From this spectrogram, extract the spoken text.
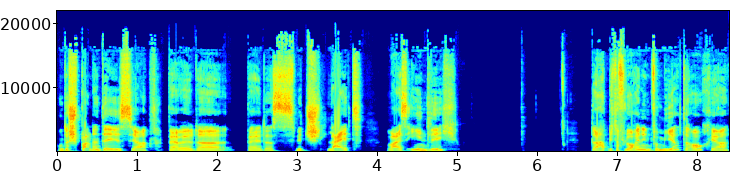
Und das Spannende ist, ja, bei der, bei der Switch Lite war es ähnlich. da hat mich der Florian informiert auch, ja,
